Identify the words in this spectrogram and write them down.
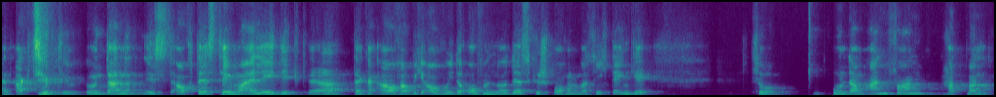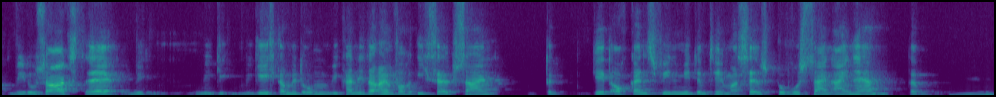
nicht akzeptieren. Und dann ist auch das Thema erledigt. Ja? Da auch, habe ich auch wieder offen nur das gesprochen, was ich denke. So, und am Anfang hat man, wie du sagst, hey, wie, wie, wie gehe ich damit um? Wie kann ich da einfach ich selbst sein? Geht auch ganz viel mit dem Thema Selbstbewusstsein einher. Da mhm.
